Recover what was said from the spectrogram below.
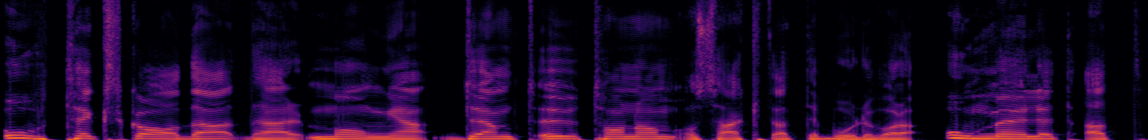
otäck skada där många dömt ut honom och sagt att det borde vara omöjligt att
